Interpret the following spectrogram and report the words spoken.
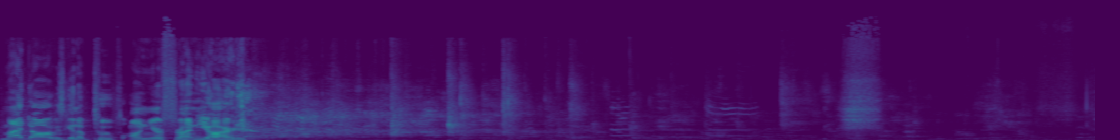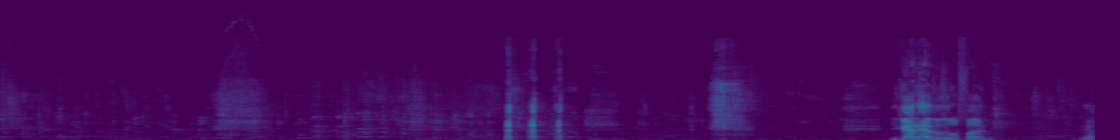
My dog is going to poop on your front yard. you got to have a little fun. Yeah?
